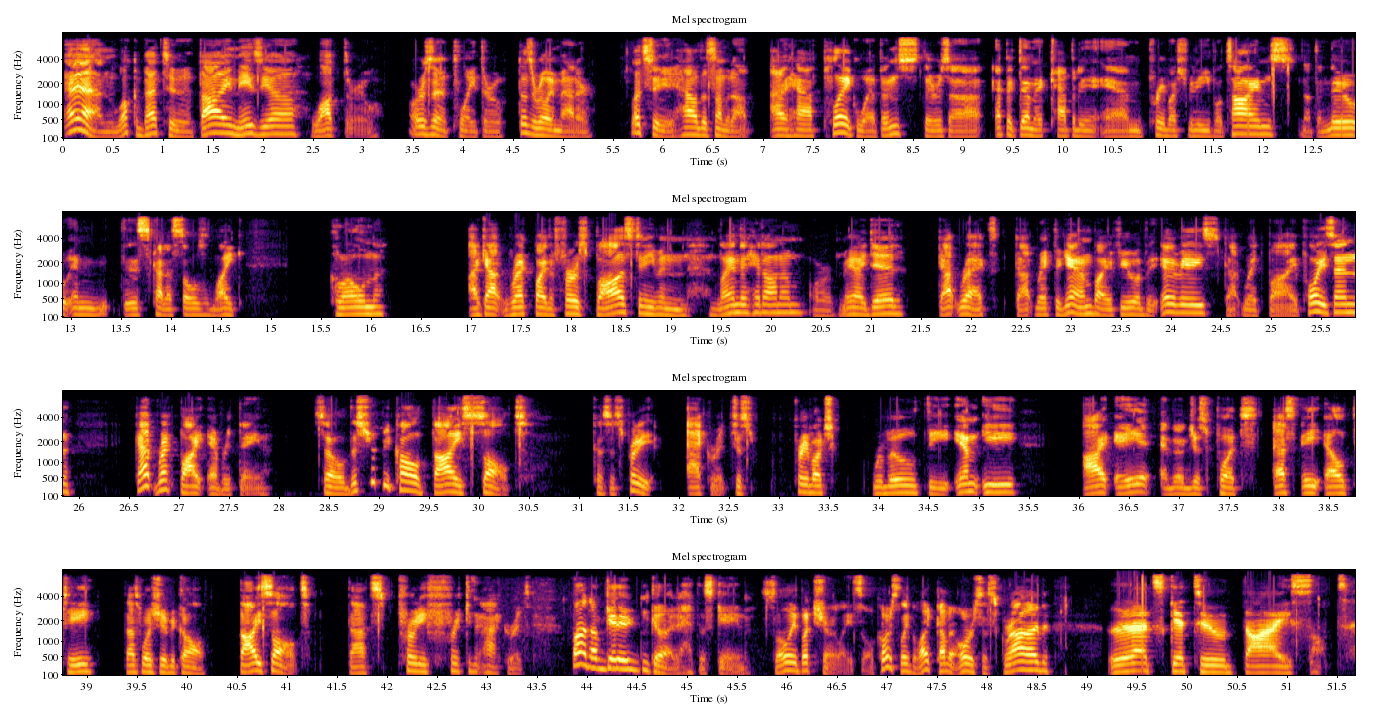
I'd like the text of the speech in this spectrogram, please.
And welcome back to Thymesia walkthrough. Or is it playthrough? Doesn't really matter. Let's see, how to sum it up. I have plague weapons. There's a epidemic happening in pretty much medieval times. Nothing new in this kind of Souls-like clone. I got wrecked by the first boss, didn't even land a hit on him, or maybe I did. Got wrecked, got wrecked again by a few of the enemies, got wrecked by poison, got wrecked by everything. So this should be called Thy Salt, because it's pretty accurate. Just pretty much remove the M E I A and then just put S A L T. That's what it should be called. Thy Salt. That's pretty freaking accurate. But I'm getting good at this game, slowly but surely. So of course leave a like, comment, or subscribe. Let's get to Thy Salt.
